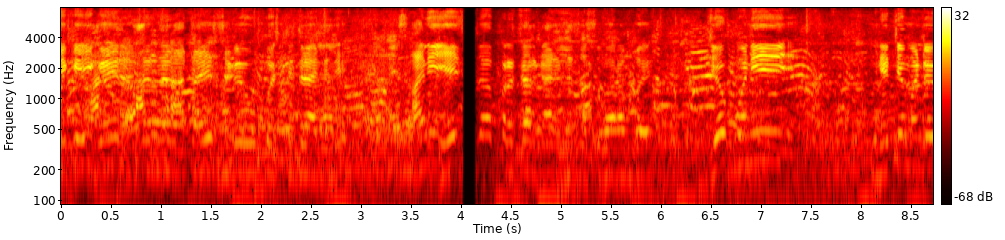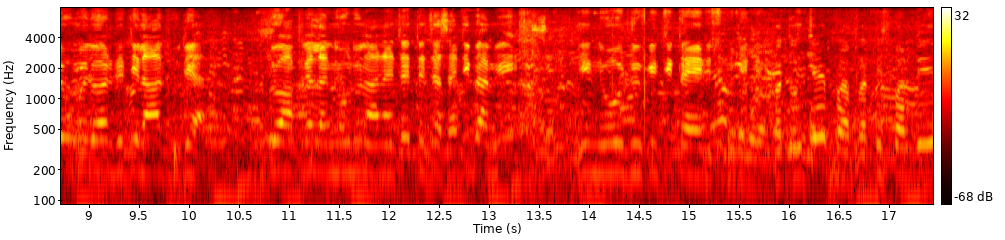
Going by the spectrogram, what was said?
एकही गैरहजर न राहता हे सगळे उपस्थित राहिलेले. आणि हेच प्रचार कार्यालयाचा शुभारंभ आहे. जो कोणी नेते मंडळी उमेदवार देतील आज उद्या तो आपल्याला निवडून आणायचा आहे. त्याच्यासाठी बी आम्ही ही निवडणुकीची तयारी सुरू केली आहे. पण तुमचे प्रतिस्पर्धी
